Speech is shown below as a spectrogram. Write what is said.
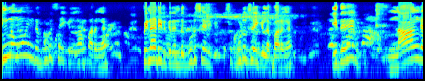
இன்னமும் இந்த குடிசைகள்லாம் பாருங்க. பின்னாடி இருக்கிற இந்த குடிசை குடிசைகளை பாருங்க. இது நாங்க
